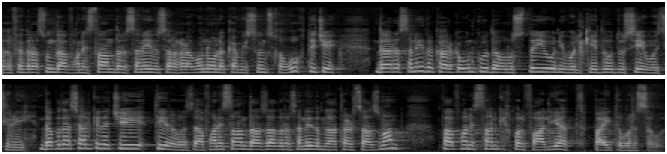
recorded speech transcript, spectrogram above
د فدراسیون د افغانستان د رسنۍ د سرغړونو له کمیسون څخه غوښتي چې د رسنۍ د کارکونکو د وروستیو نیول کېدو دوسیې وڅېړي. دا په داسې حال کې ده چې تېره ورځ د افغانستان د ازادو رسنیو د ملاتړ سازمان په افغانستان کې خپل فعالیت پای ته ورسوه.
